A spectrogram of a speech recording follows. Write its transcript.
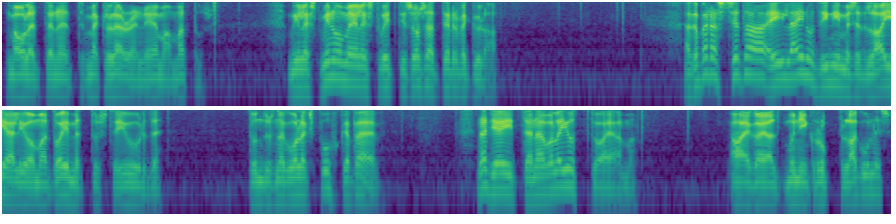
ma oletan, et McLareni ema matus, millest minu meelest võttis osa terve küla aga pärast seda ei läinud inimesed laiali oma toimetuste juurde. tundus, nagu oleks puhkepäev. Nad jäid tänavale juttu ajama aeg-ajalt mõni grupp lagunes,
